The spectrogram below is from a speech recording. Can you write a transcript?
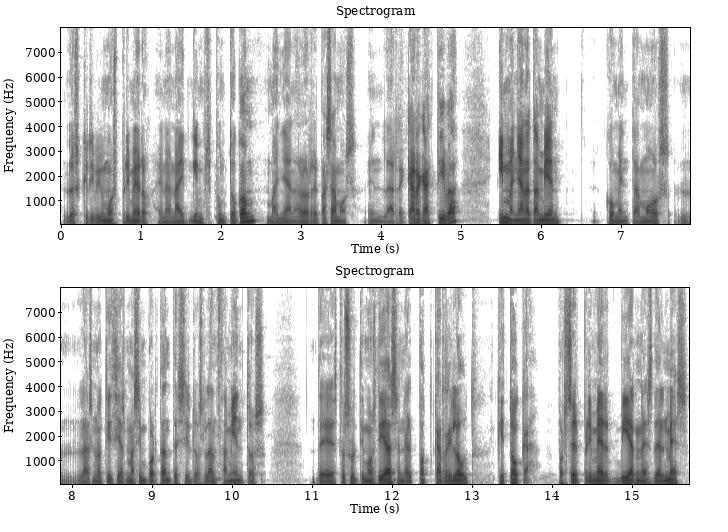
Lo escribimos primero en anightgames.com. Mañana lo repasamos en la recarga activa. Y mañana también comentamos las noticias más importantes y los lanzamientos de estos últimos días en el podcast Reload, que toca, por ser primer viernes del mes,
